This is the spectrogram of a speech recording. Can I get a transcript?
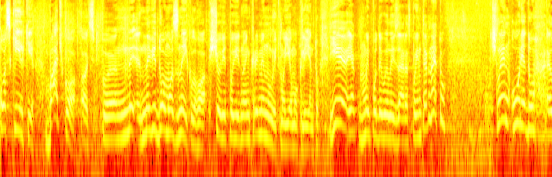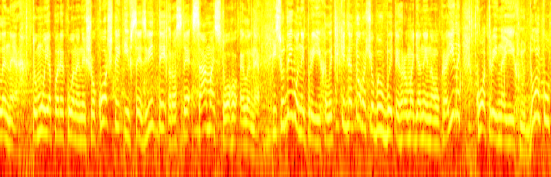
Оскільки батько не- невідомо зниклого, що відповідно інкримінують моєму клієнту, є, як ми подивились зараз по інтернету, член уряду ЛНР. Тому я переконаний, що кошти і все звідти росте саме з того ЛНР. І сюди вони приїхали тільки для того, щоб вбити громадянина України, котрий, на їхню думку,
